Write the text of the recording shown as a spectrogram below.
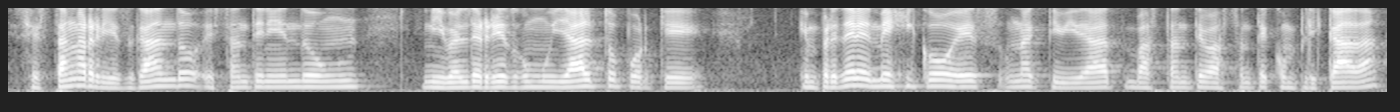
se están arriesgando, están teniendo un nivel de riesgo muy alto porque emprender en México es una actividad bastante, bastante complicada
